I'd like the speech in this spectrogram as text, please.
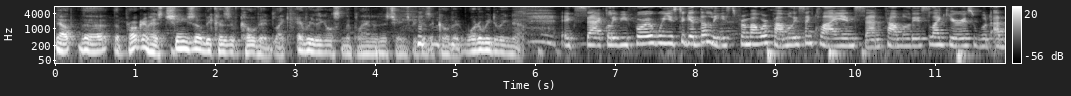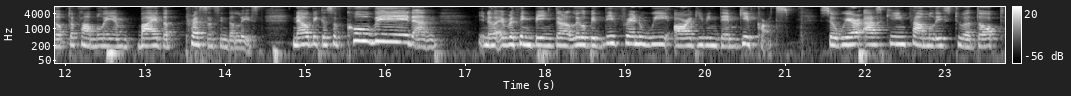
Now, the, the program has changed though because of COVID, like everything else on the planet has changed because of COVID. what are we doing now? Exactly. Before, we used to get the list from our families and clients, and families like yours would adopt a family and buy the presents in the list. Now, because of COVID and you know everything being done a little bit different, we are giving them gift cards. So we are asking families to adopt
